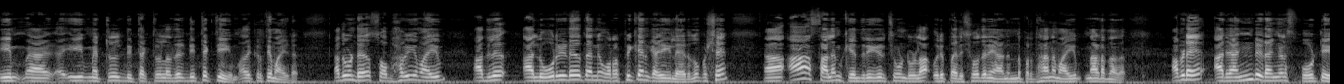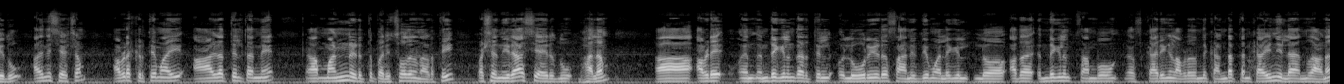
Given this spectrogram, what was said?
ഈ ഈ മെറ്റൽ ഡിറ്റക്ടറിൽ അത് ഡിറ്റക്ട് ചെയ്യും. അത് കൃത്യമായിട്ട്. അതുകൊണ്ട് സ്വാഭാവികമായും അതിൽ ആ ലോറിയുടെ തന്നെ ഉറപ്പിക്കാൻ കഴിയില്ലായിരുന്നു. പക്ഷേ ആ സ്ഥലം കേന്ദ്രീകരിച്ചുകൊണ്ടുള്ള ഒരു പരിശോധനയാണ് ഇന്ന് പ്രധാനമായും നടന്നത്. അവിടെ ആ രണ്ടിടങ്ങൾ സ്പോട്ട് ചെയ്തു. അതിനുശേഷം അവിടെ കൃത്യമായി ആഴത്തിൽ തന്നെ മണ്ണെടുത്ത് പരിശോധന നടത്തി. പക്ഷെ നിരാശയായിരുന്നു ഫലം. അവിടെ എന്തെങ്കിലും തരത്തിൽ ലോറിയുടെ സാന്നിധ്യമോ അല്ലെങ്കിൽ അത് എന്തെങ്കിലും സംഭവം കാര്യങ്ങൾ അവിടെ നിന്ന് കണ്ടെത്താൻ കഴിഞ്ഞില്ല എന്നതാണ്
